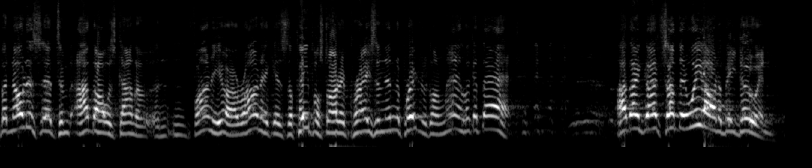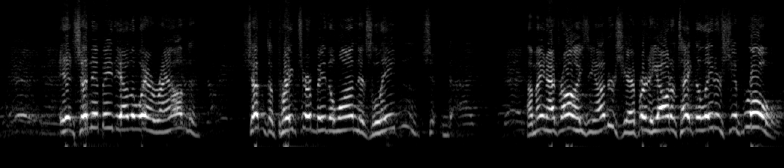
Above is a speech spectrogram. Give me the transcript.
But notice that to, I thought was kind of uh, funny or ironic is the people started praising and the preachers going, man, look at that. I think that's something we ought to be doing. It, shouldn't it be the other way around? Shouldn't the preacher be the one that's leading? I mean, after all, he's the under shepherd. He ought to take the leadership role.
